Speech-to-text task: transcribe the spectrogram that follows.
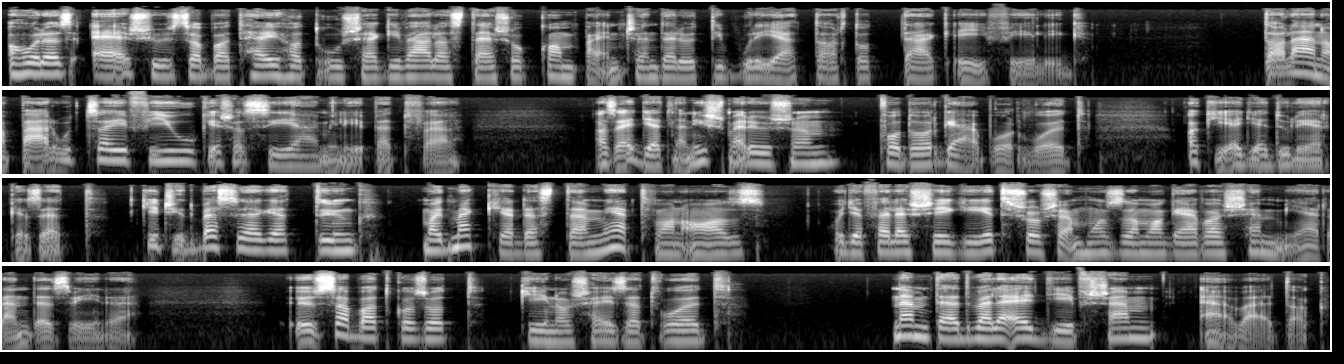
ahol az első szabad helyhatósági választások kampánycsend előtti buliát tartották éjfélig. Talán a pár utcai fiúk és a sziámi lépett fel. Az egyetlen ismerősöm Fodor Gábor volt, aki egyedül érkezett. Kicsit beszélgettünk, majd megkérdeztem, miért van az, hogy a feleségét sosem hozza magával semmilyen rendezvényre. Ő szabadkozott, kínos helyzet volt. Nem tett bele egy év sem, elváltak.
